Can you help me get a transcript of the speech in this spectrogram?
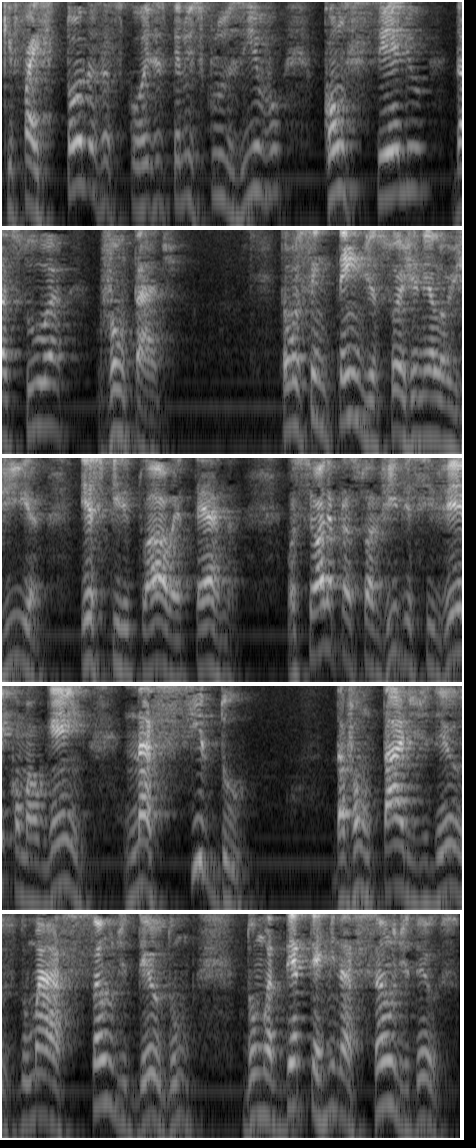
que faz todas as coisas pelo exclusivo conselho da sua vontade. Então você entende a sua genealogia espiritual eterna, você olha para a sua vida e se vê como alguém nascido da vontade de Deus, de uma ação de Deus, de, um, de uma determinação de Deus.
